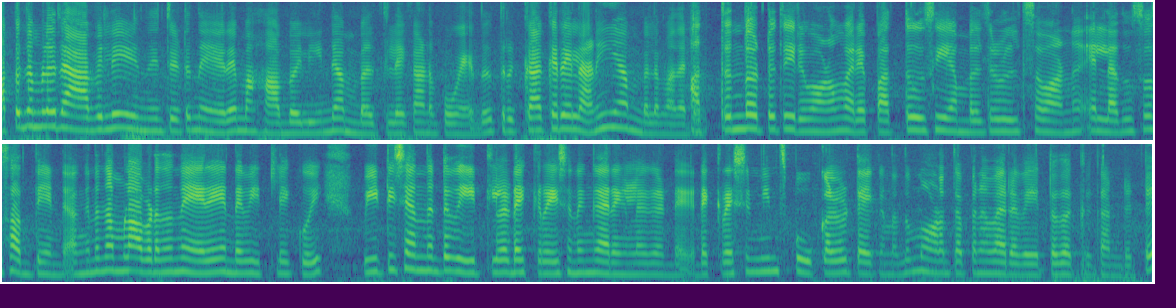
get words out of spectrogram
അപ്പം നമ്മൾ രാവിലെ എഴുന്നേറ്റിട്ട് നേരെ മഹാബലീന്റെ അമ്പലത്തിലേക്കാണ് പോയത്. തൃക്കാക്കരയിലാണ് ഈ അമ്പലം വന്നത്. അത്തം തൊട്ട് തിരുവോണം വരെ പത്ത് ദിവസം ഈ അമ്പലത്തിൽ ഉത്സവമാണ്. എല്ലാ ദിവസവും സദ്യയുണ്ട്. അങ്ങനെ നമ്മൾ അവിടെ നിന്ന് നേരെ എന്റെ വീട്ടിലേക്ക് പോയി. വീട്ടിൽ ചെന്നിട്ട് വീട്ടിലെ ഡെക്കറേഷനും കാര്യങ്ങളൊക്കെ ഉണ്ട് ഡെക്കറേഷൻ മീൻസ് പൂക്കൾ ഇട്ടേക്കുന്നതും ഓണത്തപ്പനെ വരവേറ്റതൊക്കെ കണ്ടിട്ട്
